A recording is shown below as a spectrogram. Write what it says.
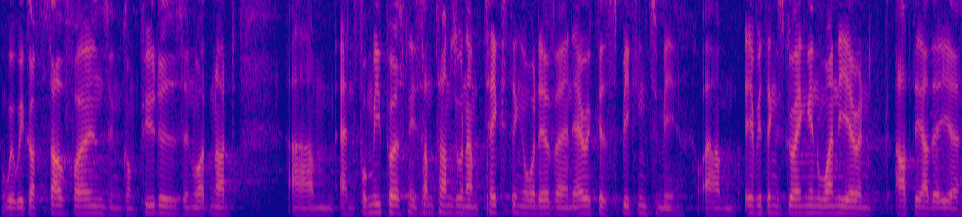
where we've got cell phones and computers and whatnot. Um, and for me personally, sometimes when I'm texting or whatever and Erica's speaking to me, um, everything's going in one ear and out the other ear,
